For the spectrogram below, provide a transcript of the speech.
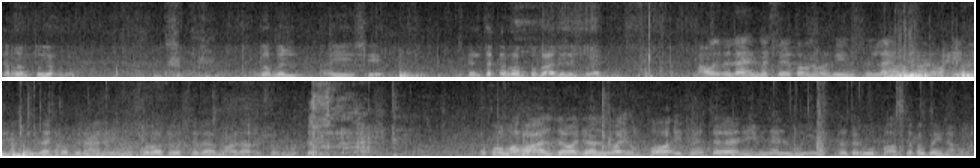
كرمته يحيى قبل أي شيء. أنت كرمته بعد ذلك يعني أعوذ بالله من الشيطان الرجيم. بسم الله الرحمن الرحيم. الحمد لله رب العالمين والصلاة والسلام على أشرف المرسلين. يقول الله عز وجل وإن طائفتان من المؤمنين اقتتلوا فأصلحوا بينهما.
